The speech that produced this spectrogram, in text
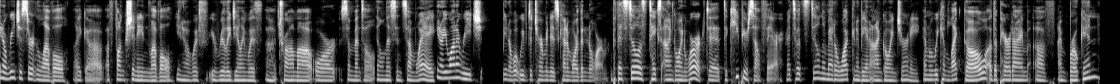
you know, reach a certain level, like a, a functioning level, you know, if you're really dealing with uh, trauma or some mental illness in some way, you know, you want to reach you know what we've determined is kind of more the norm. But that still is, takes ongoing work to to keep yourself there right? So it's still no matter what going to be an ongoing journey. And when we can let go of the paradigm of i'm broken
